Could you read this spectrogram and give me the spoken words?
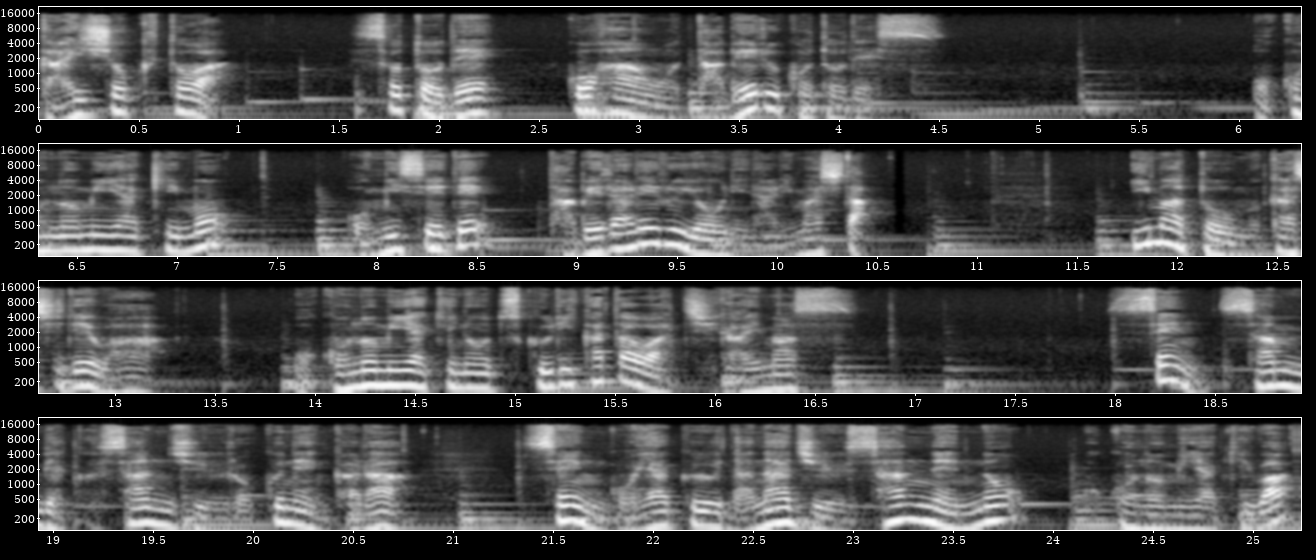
外食とは外でご飯を食べることです。お好み焼きもお店で食べられるようになりました。今と昔ではお好み焼きの作り方は違います。1336年から1573年のお好み焼きは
